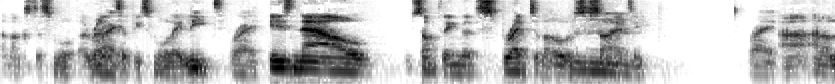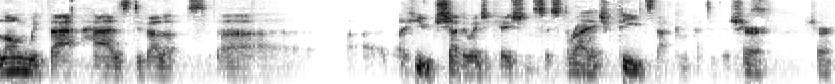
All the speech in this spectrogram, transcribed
amongst a small, a relatively small elite, Right. is now something that's spread to the whole of society Right. uh, and along with that has developed uh, a, a huge shadow education system Right. which feeds that competitiveness. Sure. Sure.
